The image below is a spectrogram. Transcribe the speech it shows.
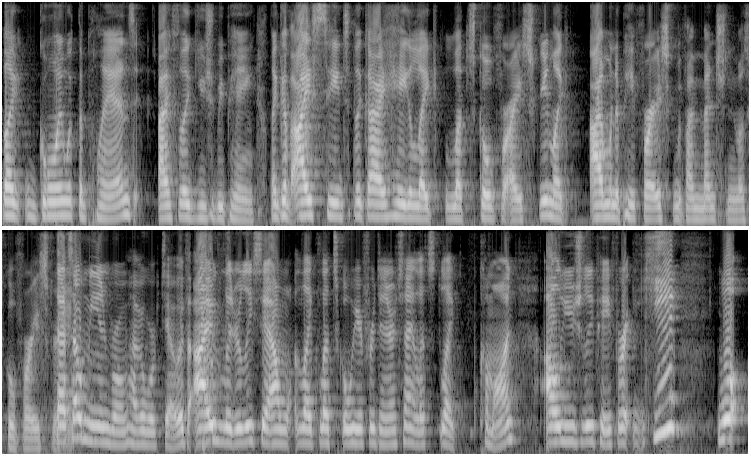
like going with the plans, I feel like you should be paying. Like if I say to the guy, "Hey, like let's go for ice cream," like I'm gonna pay for ice cream if I mention let's go for ice cream. That's how me and Rome have it worked out. If I literally say I want, like, let's go here for dinner tonight, let's like, come on, I'll usually pay for it. He will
